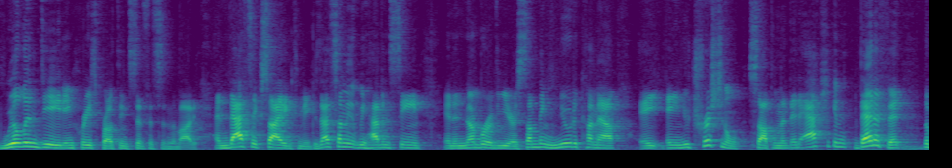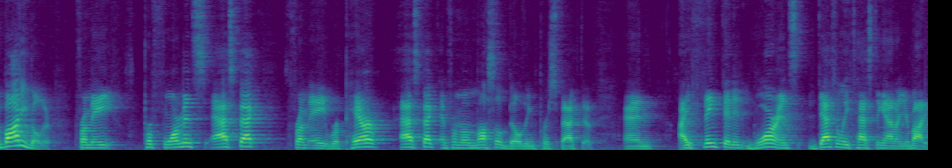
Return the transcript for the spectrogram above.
will indeed increase protein synthesis in the body. And that's exciting to me because that's something that we haven't seen in a number of years, something new to come out, a, a nutritional supplement that actually can benefit the bodybuilder from a performance aspect, from a repair aspect and from a muscle building perspective. And I think that it warrants definitely testing out on your body.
